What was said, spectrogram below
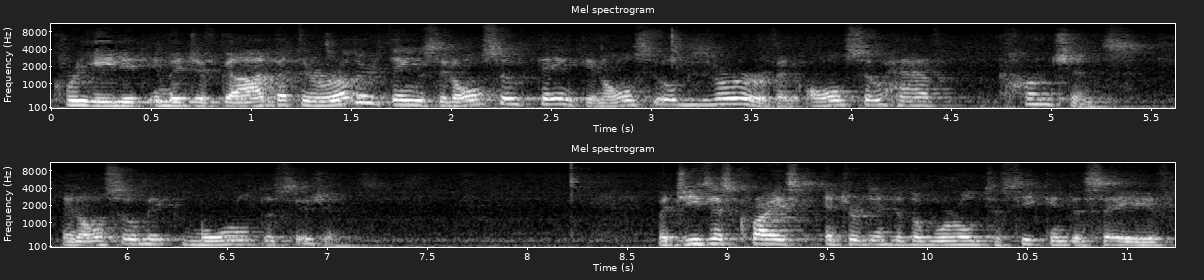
created image of God, but there are other things that also think and also observe and also have conscience and also make moral decisions. But Jesus Christ entered into the world to seek and to save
